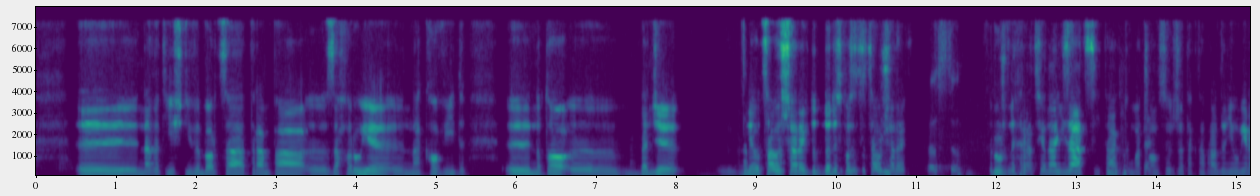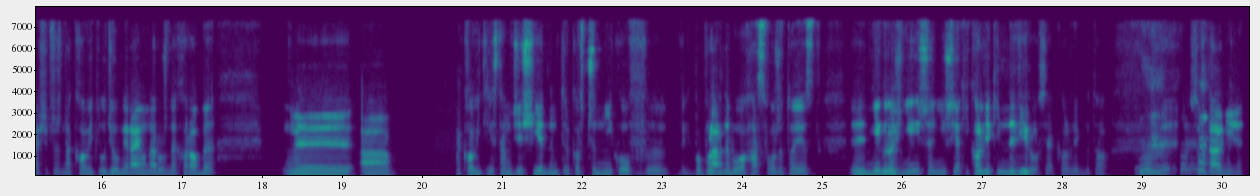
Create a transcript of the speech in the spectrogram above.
nawet jeśli wyborca Trumpa zachoruje na COVID, no to będzie miał cały szereg, do, do dyspozycji cały szereg różnych racjonalizacji, tak? tłumaczących, że tak naprawdę nie umiera się przecież na COVID, ludzie umierają na różne choroby, yy, a, a COVID jest tam gdzieś jednym tylko z czynników. Yy, popularne było hasło, że to jest yy, niegroźniejsze niż jakikolwiek inny wirus, jakkolwiek by to absurdalnie,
